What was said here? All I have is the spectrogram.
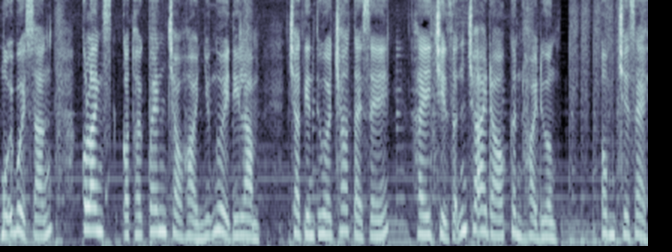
Mỗi buổi sáng, Collins có thói quen chào hỏi những người đi làm, trả tiền thừa cho tài xế hay chỉ dẫn cho ai đó cần hỏi đường. Ông chia sẻ.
